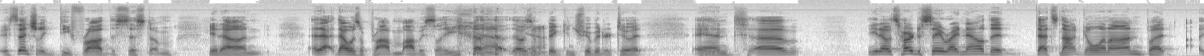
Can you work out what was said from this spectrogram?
essentially defraud the system, you know, and that that was a problem. Obviously, Yeah, that was yeah. a big contributor to it. And uh, you know, it's hard to say right now that that's not going on, but uh,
